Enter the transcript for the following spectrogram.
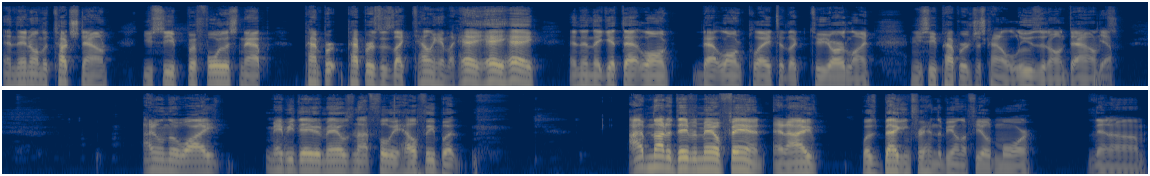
And then on the touchdown, you see before the snap, Pepper, Peppers is like telling him like, "Hey, hey, hey," and then they get that long that long play to the two yard line, and you see Peppers just kind of lose it on downs. Yeah. I don't know why. Maybe David Mayo's not fully healthy, but I'm not a David Mayo fan, and I was begging for him to be on the field more than um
